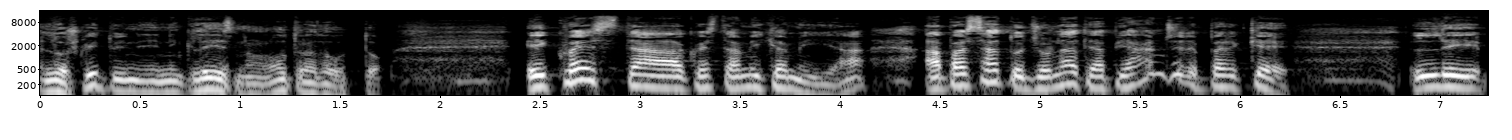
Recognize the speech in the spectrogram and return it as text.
L'ho scritto in, in inglese, non l'ho tradotto. E questa, questa amica mia ha passato giornate a piangere perché le,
